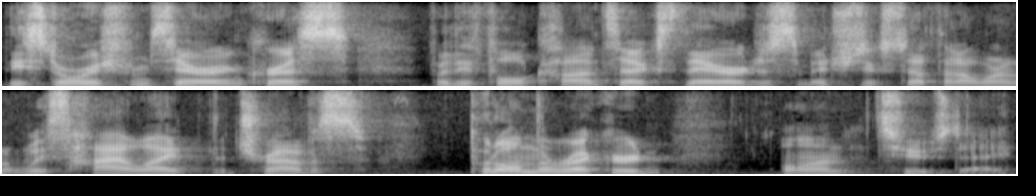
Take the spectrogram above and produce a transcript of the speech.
the stories from Sarah and Chris for the full context there. Just some interesting stuff that I want to at least highlight that Travis put on the record on Tuesday.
